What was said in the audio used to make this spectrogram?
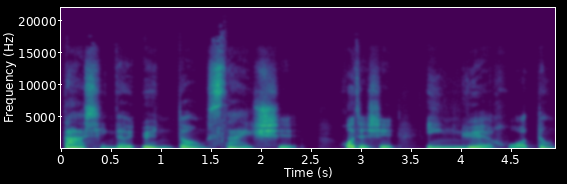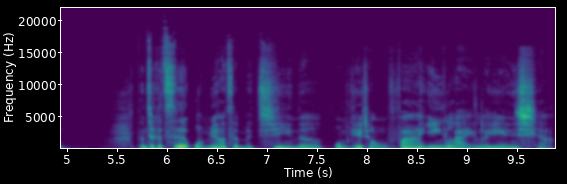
大型的运动赛事，或者是音乐活动，那这个字我们要怎么记呢？我们可以从发音来联想，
